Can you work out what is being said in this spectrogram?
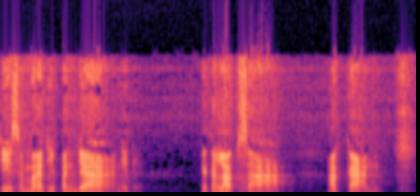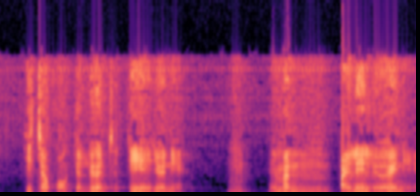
ติสมาธิปัญญานี่แล้วก็รักษาอาการที่เจ้าของจะเลื่อนสติอยู่เนี่ย อืมให้มันไปเรื่อยๆนี่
